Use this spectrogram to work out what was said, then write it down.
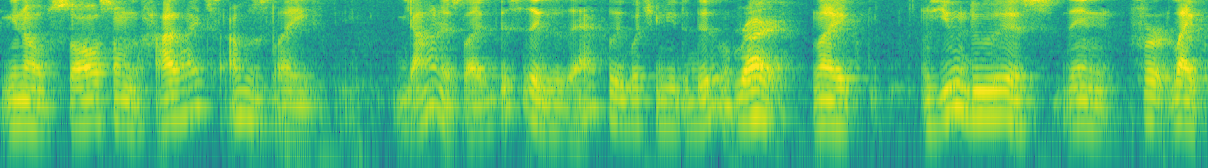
you know saw some of the highlights. I was like, Giannis, like this is exactly what you need to do. Right. Like if you can do this, then for like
